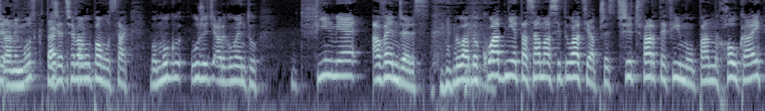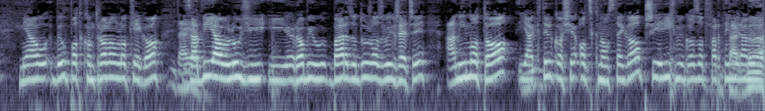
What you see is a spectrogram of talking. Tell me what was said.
że ma i że, mózg, i tak? że trzeba mu pomóc, tak, bo mógł użyć argumentu. W filmie Avengers była dokładnie ta sama sytuacja. Przez trzy czwarte filmu pan Hawkeye miał, był pod kontrolą Lokiego, Tak zabijał ludzi i robił bardzo dużo złych rzeczy, a mimo to, jak tylko się ocknął z tego, przyjęliśmy go z otwartymi Tak, ramionami.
